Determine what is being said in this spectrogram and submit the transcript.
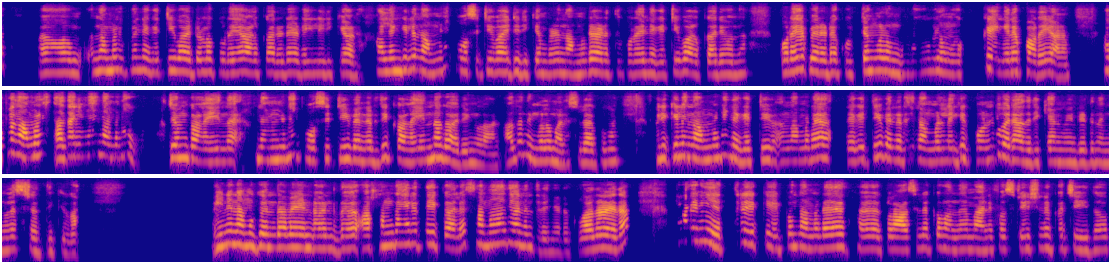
നമ്മളിപ്പോ നെഗറ്റീവ് ആയിട്ടുള്ള കുറെ ആൾക്കാരുടെ ഇടയിൽ ഇരിക്കുകയാണ് അല്ലെങ്കിൽ നമ്മൾ പോസിറ്റീവ് ആയിട്ട് ഇരിക്കുമ്പോഴും നമ്മുടെ അടുത്ത് കുറെ നെഗറ്റീവ് ആൾക്കാർ വന്ന് കുറെ പേരുടെ കുറ്റങ്ങളും ഗുണങ്ങളും ഒക്കെ ഇങ്ങനെ പറയാണ്. അപ്പൊ നമ്മൾ അതെല്ലാം നമ്മൾ ഊർജം കളയുന്ന നമ്മുടെ പോസിറ്റീവ് എനർജി കളയുന്ന കാര്യങ്ങളാണ്. അത് നിങ്ങൾ മനസ്സിലാക്കുക. ഒരിക്കലും നമ്മുടെ നെഗറ്റീവ് നമ്മുടെ നെഗറ്റീവ് എനർജി നമ്മളിലേക്ക് കൊണ്ടുവരാതിരിക്കാൻ വേണ്ടിയിട്ട് നിങ്ങൾ ശ്രദ്ധിക്കുക. ഇനി നമുക്ക് എന്താ വേണ്ടത്? അഹങ്കാരത്തെക്കാൾ സമാധാനം തിരഞ്ഞെടുക്കുക. അതായത് ഇനി എത്രയൊക്കെ ഇപ്പം നമ്മുടെ ക്ലാസ്സിലൊക്കെ വന്ന് മാനിഫെസ്റ്റേഷൻ ഒക്കെ ചെയ്ത്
